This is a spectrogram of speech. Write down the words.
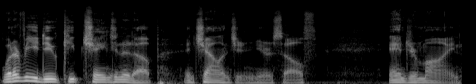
Whatever you do, keep changing it up and challenging yourself and your mind.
